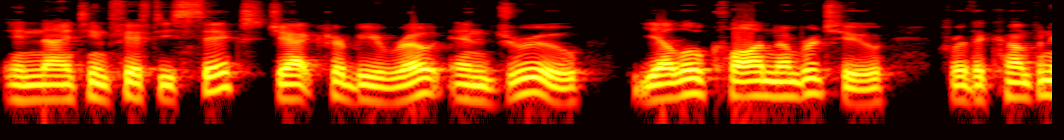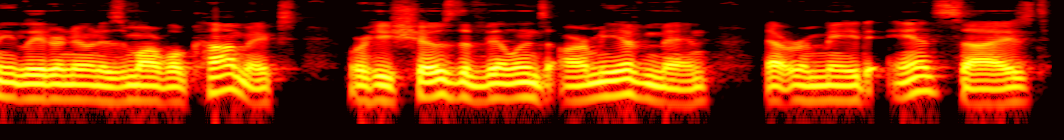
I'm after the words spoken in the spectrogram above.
In 1956, Jack Kirby wrote and drew Yellow Claw number 2 for the company later known as Marvel Comics, where he shows the villain's army of men that were made ant-sized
